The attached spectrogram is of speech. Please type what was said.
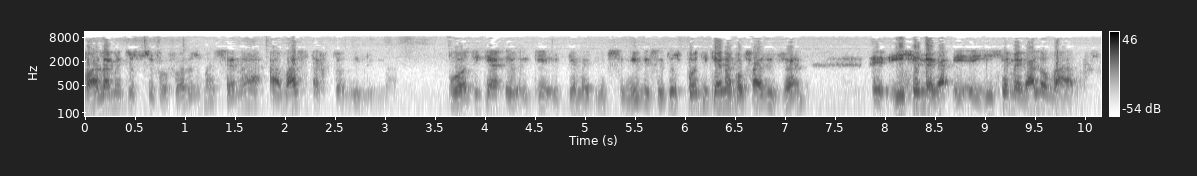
βάλαμε τους ψηφοφόρους μας σε ένα αβάσταχτο δίλημα που ό,τι και, και, και με την συνείδησή τους που ό,τι και αν αποφάσιζαν ε, είχε, μεγα, ε, ε, είχε μεγάλο βάρος.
